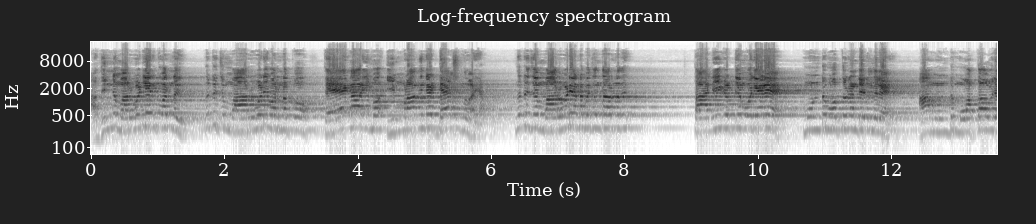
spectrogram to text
അതിന് മറുപടി എനിക്ക് പറഞ്ഞത്. എന്നിട്ട് മറുപടി പറഞ്ഞപ്പോ തേങ്ങ അറിയുമ്പോ ഇമ്രാന്റെ ഡാഷ് എന്ന് പറയാം. എന്നിട്ട് മറുപടി ഇജ്ജ് എന്താ പറഞ്ഞത്? തലി കെട്ടിയ മൂലയരെ മുണ്ട് മൂത്തിടേണ്ടി വരുന്നില്ലേ? ആ മുണ്ട് മൂത്താവൂല.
